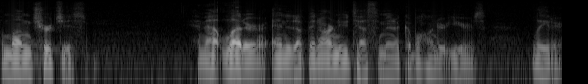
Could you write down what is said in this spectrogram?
among churches. And that letter ended up in our New Testament a couple hundred years later.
